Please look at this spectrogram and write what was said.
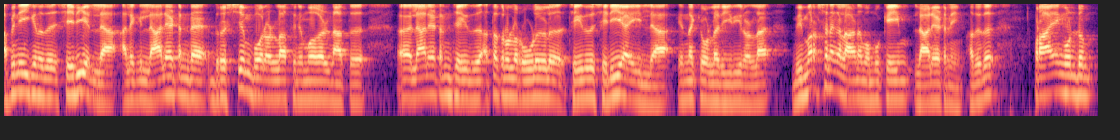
അഭിനയിക്കുന്നത് ശരിയല്ല. അല്ലെങ്കിൽ ലാലേട്ടന്റെ ദൃശ്യം പോലുള്ള സിനിമകളിനകത്ത് ലാലേട്ടൻ ചെയ്ത് അത്തരത്തിലുള്ള റോളുകൾ ചെയ്തത് ശരിയായില്ല എന്നൊക്കെയുള്ള രീതിയിലുള്ള വിമർശനങ്ങളാണ് മമ്മൂക്കയും ലാലേട്ടനെയും. അതായത് പ്രായം കൊണ്ടും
